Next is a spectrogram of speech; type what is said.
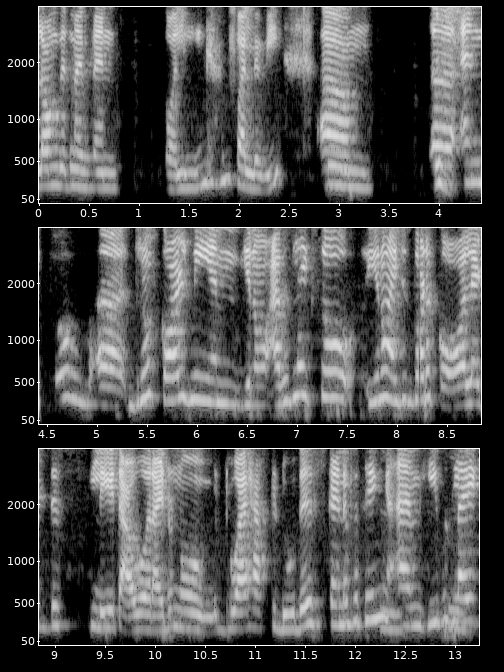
along with my Mm. friend colleague pallavi um, uh, and Dhruv, uh, Dhruv called me and you know i was like so you know i just got a call at this late hour i don't know do i have to do this kind of a thing Mm. and he was Mm. like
